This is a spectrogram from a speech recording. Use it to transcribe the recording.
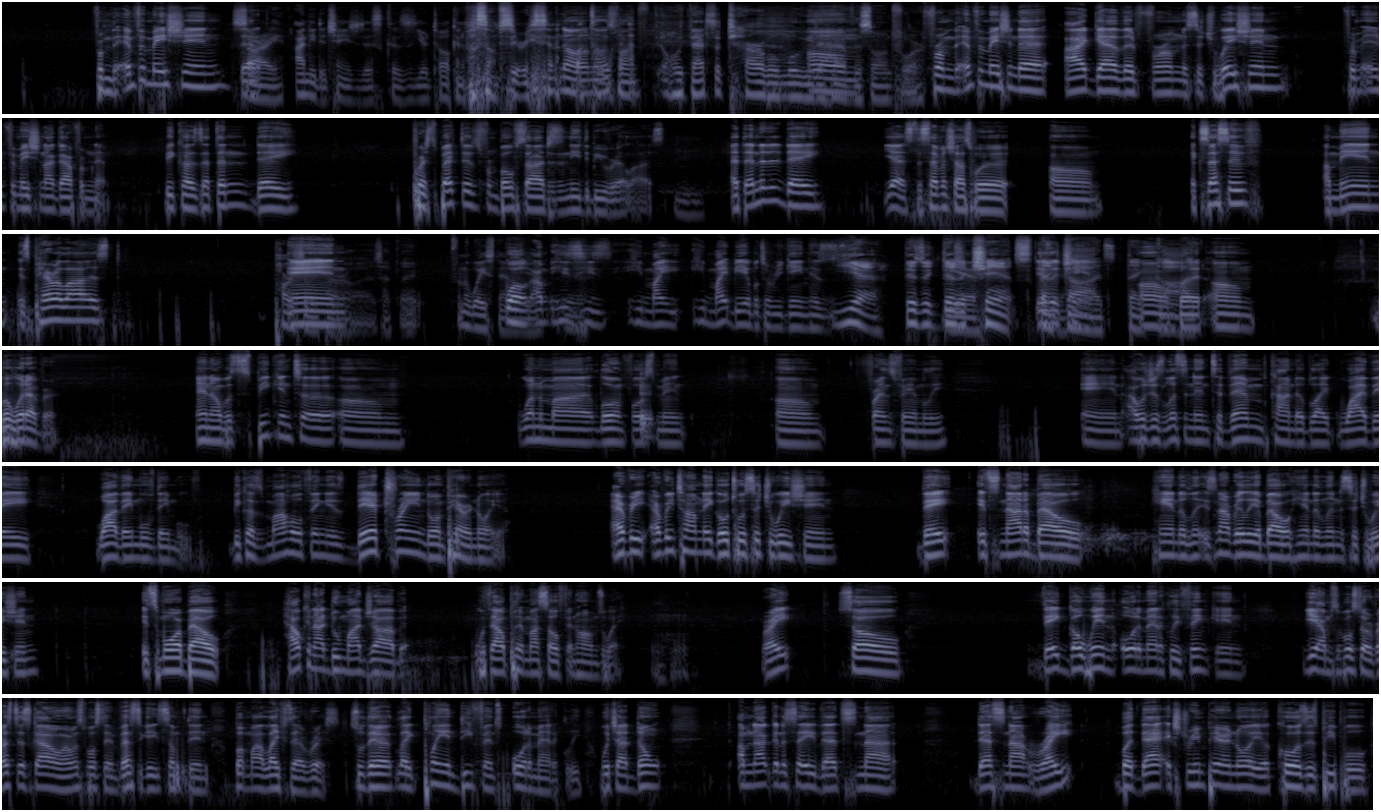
from the information that Sorry, I need to change this because you're talking about something serious. And I'm No, no, it's laugh. fine. Oh, that's a terrible movie to have Um, this on for. from the information that I gathered from the situation, from information I got from them, because at the end of the day, perspectives from both sides need to be realized. At the end of the day, yes, the seven shots were um, excessive. A man is paralyzed. Partially and- paralyzed, I think. From the waist down. Well, yeah. um, he's he's he might he might be able to regain his Yeah, there's a there's Yeah. a chance. There's thank a God. chance. Thank um, God. but um, but whatever. And I was speaking to um one of my law enforcement um friends family. And I was just listening to them kind of like why they why they move they move. Because my whole thing is they're trained on paranoia. Every every time they go to a situation they it's not about handling it's not really about handling the situation. It's more about how can I do my job without putting myself in harm's way? Mm-hmm. Right? So they go in automatically thinking, yeah, I'm supposed to arrest this guy or I'm supposed to investigate something, but my life's at risk. So they're like playing defense automatically, which I don't I'm not gonna say that's not that's not right, but that extreme paranoia causes people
